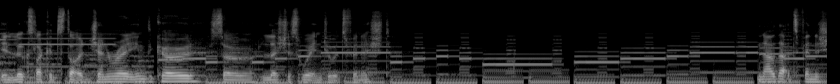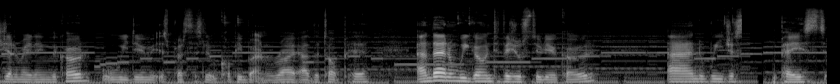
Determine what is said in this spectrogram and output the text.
It looks like it started generating the code, so let's just wait until it's finished. Now that's finished generating the code, all we do is press this little copy button right at the top here, and then we go into Visual Studio Code, and we just paste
